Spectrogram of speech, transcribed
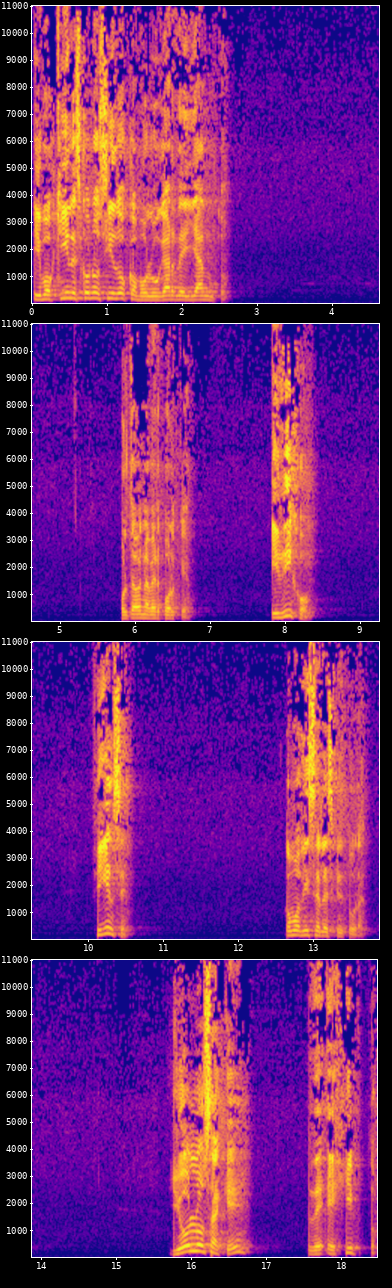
Y Boquín es conocido como lugar de llanto. Ahorita van a ver por qué. Y dijo, fíjense, ¿cómo dice la escritura? Yo lo saqué de Egipto.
